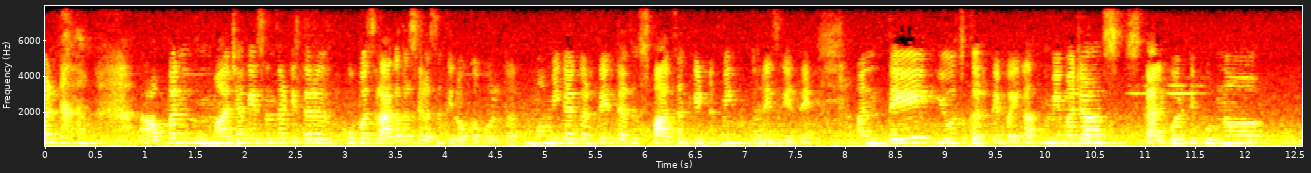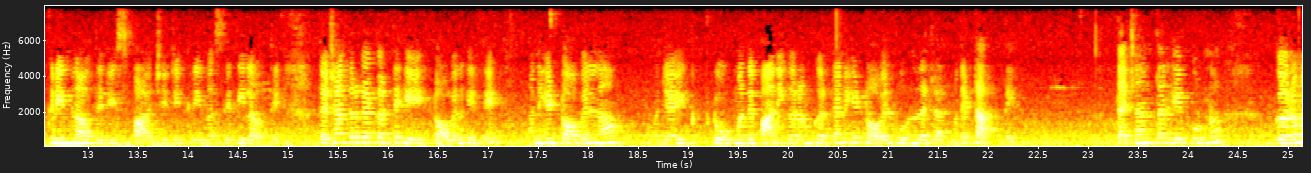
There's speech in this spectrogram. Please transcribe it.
पण आपण माझ्या केसांसाठी तर खूपच लागत असेल असं ती लोकं बोलतात. मग मी काय करते त्याचं स्पाचं किट मी घरीच घेते. आणि ते यूज करते पहिलं. मी माझ्या स्कॅल्पवरती पूर्ण क्रीम लावते जी स्पाची जी क्रीम असते ती लावते. त्याच्यानंतर काय करते हे एक टॉवेल घेते. आणि हे टॉवेल ना म्हणजे एक टोपमध्ये पाणी गरम करते आणि हे टॉवेल पूर्ण त्याच्या आतमध्ये टाकते. त्याच्यानंतर हे पूर्ण गरम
